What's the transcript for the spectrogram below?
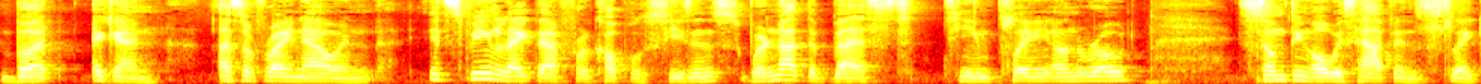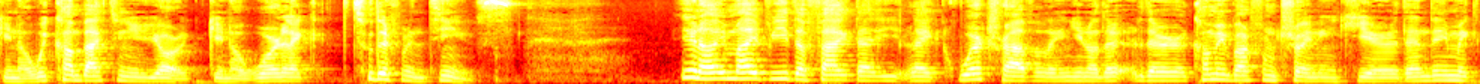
But again, as of right now, and it's been like that for a couple of seasons. We're not the best team playing on the road. Something always happens. Like you know, we come back to New York. You know, we're like two different teams. You know, it might be the fact that like we're traveling. You know, they're they're coming back from training here. Then they make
